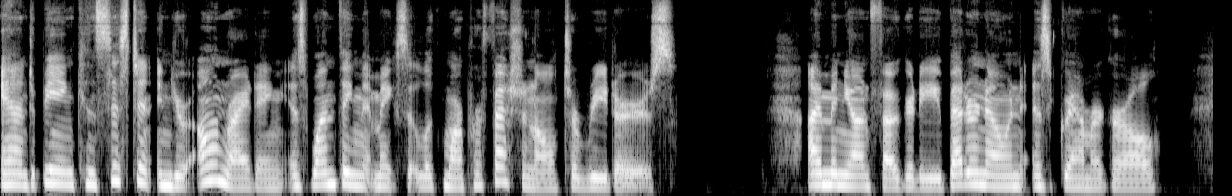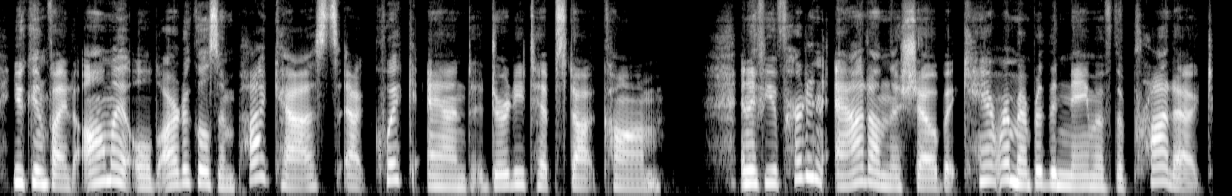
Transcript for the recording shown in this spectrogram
and being consistent in your own writing is one thing that makes it look more professional to readers. I'm Mignon Fogarty, better known as Grammar Girl. You can find all my old articles and podcasts at quickanddirtytips.com. And if you've heard an ad on the show but can't remember the name of the product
